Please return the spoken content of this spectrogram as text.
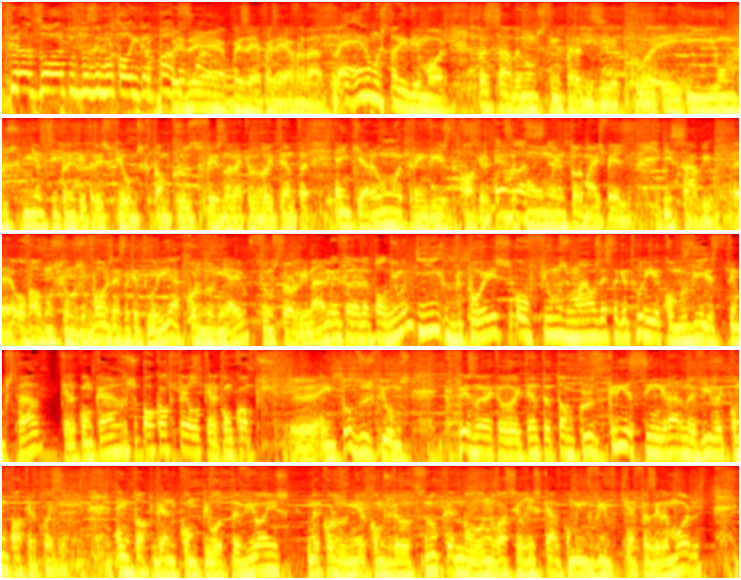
tirados ao ar para fazer mortal encarpado. Pois é, pois é, pois é, é verdade. Era uma história de amor passada num destino paradisíaco e, e um dos 533 filmes que Tom Cruise fez na década de 80 em que era um aprendiz de qualquer coisa verdade, com um senhor. mentor mais velho e sábio. Eh, houve alguns filmes bons desta categoria, A Cor do Dinheiro, filme O extraordinário. mentor era Paul Newman. E depois houve filmes maus desta categoria, como Dias de Tempestade, que era com carros, ou Cocktail, que era com copos. Eh, em todos os filmes que fez na década de 80, Tom Cruise queria se ingrar na vida como qualquer coisa. Em Top Gun como piloto de aviões, na Cor do Dinheiro como jogador de snooker, no negócio arriscado como indivíduo que quer fazer amor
